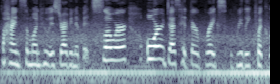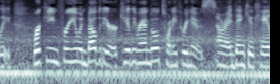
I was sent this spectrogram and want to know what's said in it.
behind someone who is driving a bit slower or does hit their brakes really quickly. Working for you in Belvidere, Kaylee Randall, 23 News. All right, thank you, Kaylee.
